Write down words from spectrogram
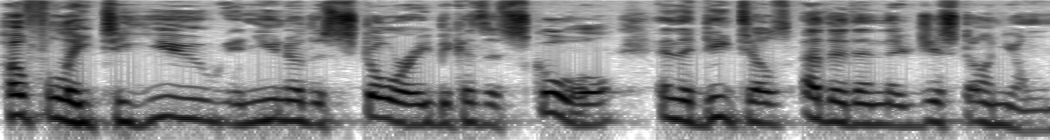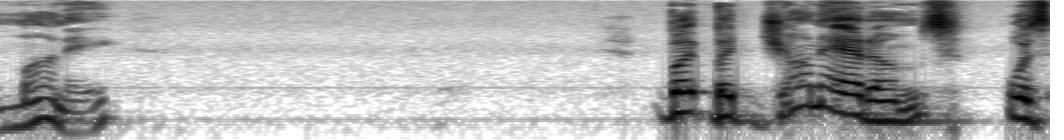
hopefully to you, and you know the story because of school and the details other than they're just on your money. But but John Adams was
